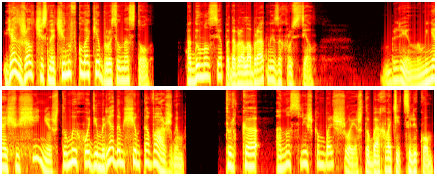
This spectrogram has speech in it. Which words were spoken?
Я сжал чесночину в кулаке, бросил на стол. Одумался, подобрал обратно и захрустел. Блин, у меня ощущение, что мы ходим рядом с чем-то важным. Только оно слишком большое, чтобы охватить целиком.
